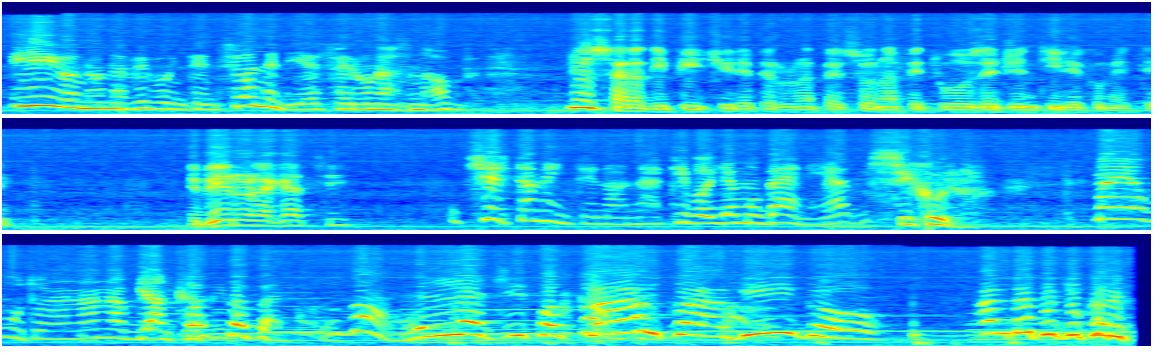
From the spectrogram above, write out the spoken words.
Io non avevo intenzione di essere una snob. Non sarà difficile per una persona affettuosa e gentile come te. È vero, ragazzi? Certamente, nonna, ti vogliamo bene, eh? Sicuro. Ma hai avuto una nonna bianca? Papà, va, leggi qualcosa. Calma, Vigo! Andate a giocare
